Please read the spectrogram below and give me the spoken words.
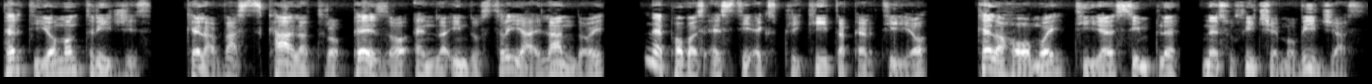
Per tio montrigis, che la vast scala tropeso en la industriae landoi ne povas esti explicita per tio, che la homoi tie simple ne suffice movigas.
